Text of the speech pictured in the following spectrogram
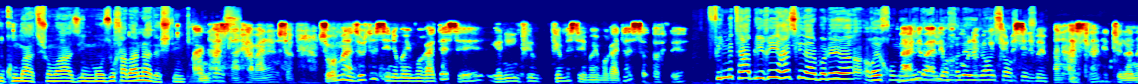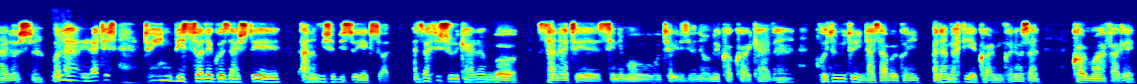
حکومت. شما از این موضوع خبر نداشتین. من اصلا خبر نداشتم. شما منظورتون سینمای مقدسه؟ یعنی این فیلم فیلم سینمای مقدس ساخته؟ فیلم تبلیغی هست که درباره آقای خمینی بله در بله داخل ایران ساخته شده من اصلا اطلاع نداشتم. ولی حقیقتش تو این 20 سال گذشته الان میشه 21 سال. از وقتی شروع کردم با صنعت سینما و تلویزیون آمریکا کار کردن؟ خودتون می‌تونین تصور کنین. آدم وقتی یه کار می‌کنه مثلا کار موفقه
